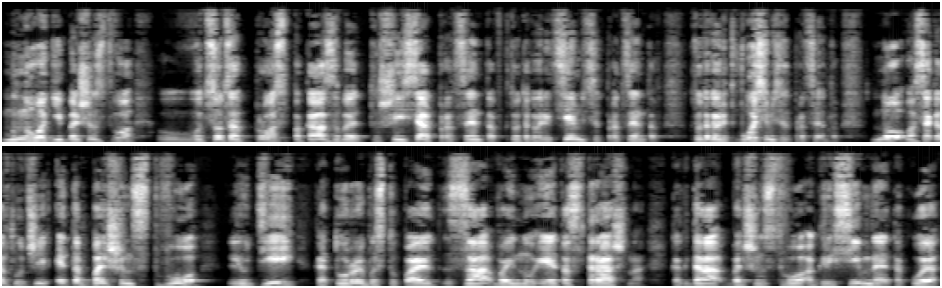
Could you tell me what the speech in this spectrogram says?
многие, большинство, вот соцопрос показывает 60%, кто-то говорит 70%, кто-то говорит 80%, но во всяком случае это большинство людей, которые выступают за войну. И это страшно, когда большинство агрессивное, такое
